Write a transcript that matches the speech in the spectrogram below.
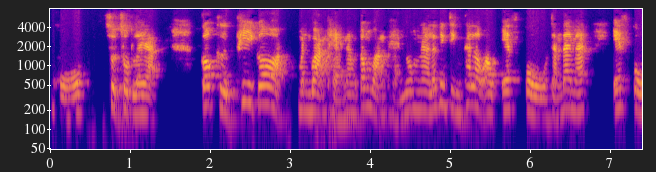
โหสุดๆเลยอะ่ะ ก็คือพี่ก็มันวางแผนนะมันต้องวางแผนล่วงหน้า แล้วจริงๆ ถ้าเราเอา F GOALS จำได้ไหม F GOALS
